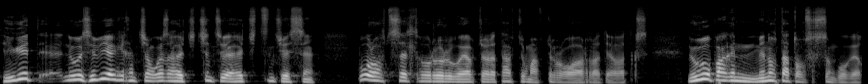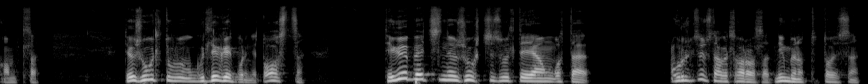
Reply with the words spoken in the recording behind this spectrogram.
Тэгээд нөгөө Сивиагийнхан ч угаасаа хожчин ч хожицсан ч байсан. Бүр хувцсал хөрөөрөө явж ороо тавч мавч руу ороод яваад гэсэн. Нөгөө баг нь минутаа дуусгасангүй гэ гомдлоо. Тэгээ шүүлд өглөөгээд бүр ингэ дууссан. Тэгээ байжсэн нөө шүүгчин сүлдээ явангуудаа үргэлжлүүлж тоглохоор болоод 1 минут дуйсан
